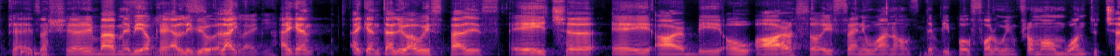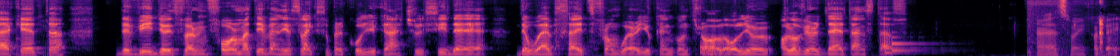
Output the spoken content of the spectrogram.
okay it's not sharing but maybe okay i'll leave you like laggy. i can i can tell you how we spell this h a r b o r so if any one of the people following from home want to check it the video is very informative and it's like super cool you can actually see the the websites from where you can control mm. all your all of your data and stuff All right, that's very cool. okay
